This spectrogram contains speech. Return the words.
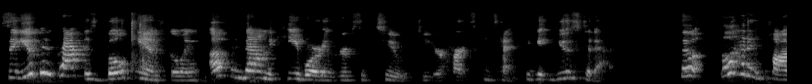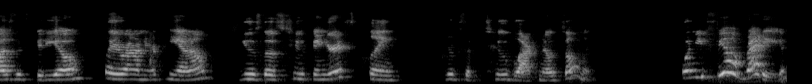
So you can practice both hands going up and down the keyboard in groups of two to your heart's content to get used to that. So go ahead and pause this video, play around on your piano, use those two fingers, playing groups of two black notes only. When you feel ready,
